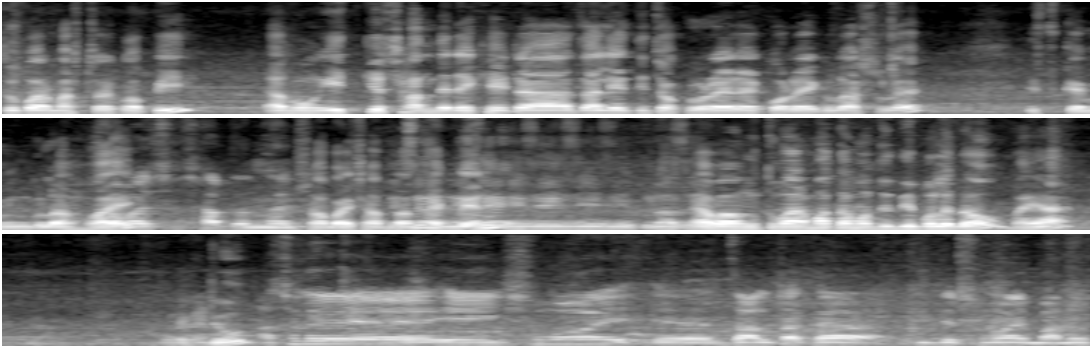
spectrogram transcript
সুপার মাস্টার কপি এবং ঈদকে সামনে রেখে এটা জালিয়াতি চক্র করে এগুলো আসলে স্ক্যামিংগুলো হয়। সবাই সাবধান থাকবেন। এবং তোমার মতামত যদি বলে দাও ভাইয়া। একটু। আসলে এই সময় জাল টাকা ঈদের সময় মানুষ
